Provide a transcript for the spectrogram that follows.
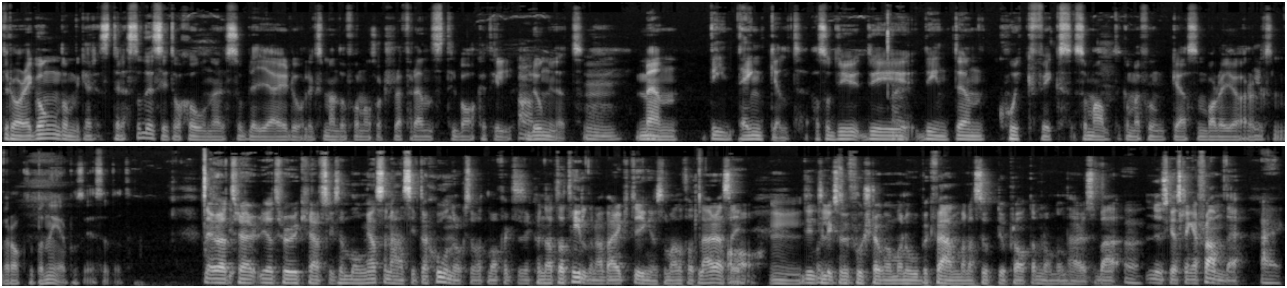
drar igång dem i kanske stressade situationer så blir jag ju då liksom ändå få någon sorts referens tillbaka till lugnet. Men det är inte enkelt. Alltså det, det, det är inte en quick fix som alltid kommer funka som bara gör det liksom rakt upp och ner på det sättet. Nej, jag, tror, jag tror det krävs liksom många sådana här situationer också för att man faktiskt ska kunna ta till de här verktygen som man har fått lära sig. Ja. Det är inte liksom första gången man är obekväm, man har suttit och pratat med någon här och så bara, nu ska jag slänga fram det. Nej.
